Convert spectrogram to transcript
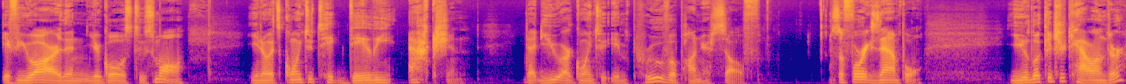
If you are, then your goal is too small. You know, it's going to take daily action that you are going to improve upon yourself. So, for example, you look at your calendar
